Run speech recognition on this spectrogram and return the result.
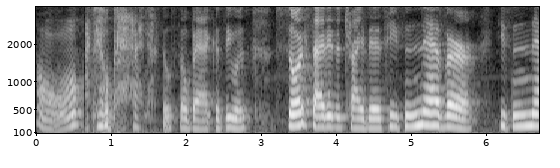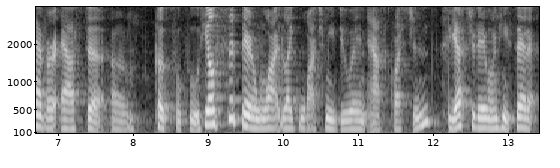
Oh, I feel bad. I feel so bad because he was so excited to try this. He's never, he's never asked to um, cook fufu. He'll sit there and watch, like watch me do it and ask questions. Yesterday when he said,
